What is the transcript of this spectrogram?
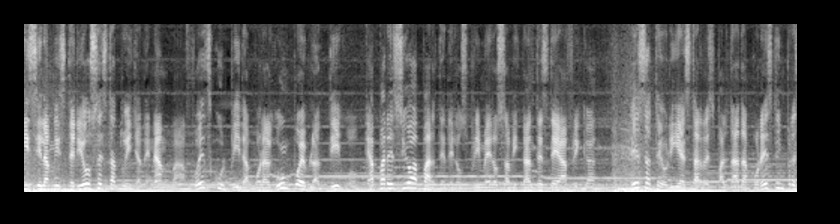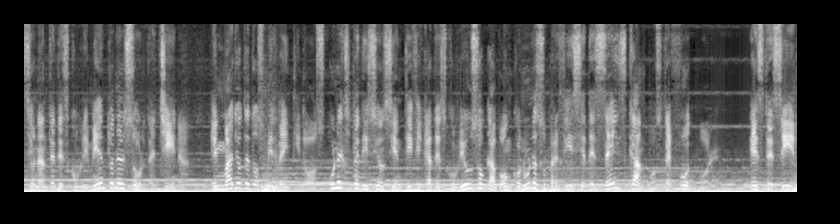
Y si la misteriosa estatuilla de Nampa fue esculpida por algún pueblo antiguo que apareció aparte de los primeros habitantes de África, esa teoría está respaldada por este impresionante descubrimiento en el sur de China. En mayo de 2022, una expedición científica descubrió un socavón con una superficie de 6 campos de fútbol, es decir,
